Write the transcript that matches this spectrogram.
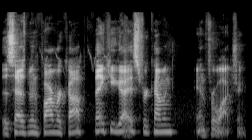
This has been Farmer Cop. Thank you guys for coming and for watching.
